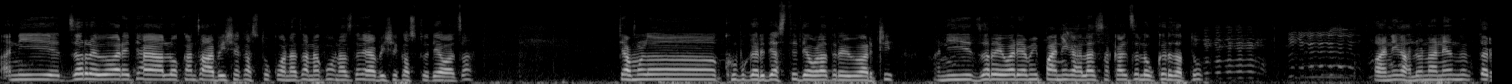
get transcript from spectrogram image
आणि जर रविवारी त्या लोकांचा अभिषेक असतो कोणाचा ना कोणाचा तरी अभिषेक असतो देवाचा. त्यामुळं खूप गर्दी असते देवळात रविवारची. आणि जर रविवारी आम्ही पाणी घालायला सकाळचं लवकर जातो. पाणी घालून आल्यानंतर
